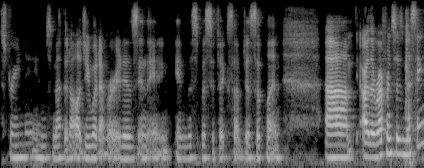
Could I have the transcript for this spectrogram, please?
strain names, methodology, whatever it is in, in, in the specific subdiscipline. Um, are the references missing?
